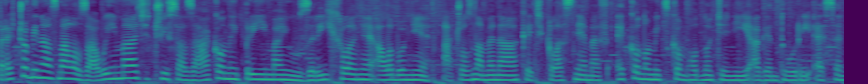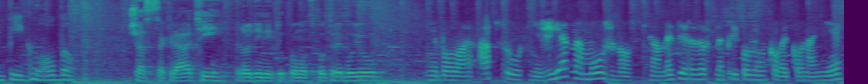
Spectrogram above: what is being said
prečo by nás malo zaujímať, či sa zákony prijímajú zrýchlene alebo nie. A čo znamená, keď klesneme v ekonomickom hodnotení agentúry S&P Global. Čas sa kráti, rodiny tú pomoc potrebujú. Nebola absolútne žiadna možnosť na medzirezortné pripomienkové konanie.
